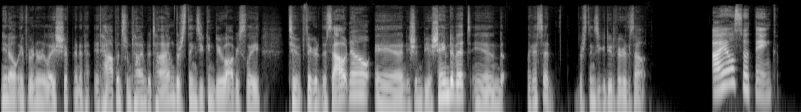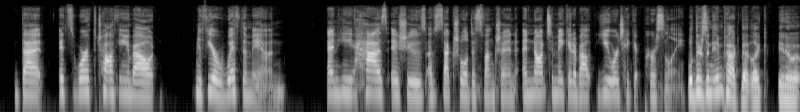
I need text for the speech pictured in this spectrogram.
you know, if you're in a relationship and it, it happens from time to time, there's things you can do, obviously, to figure this out now. And you shouldn't be ashamed of it. And like I said, there's things you can do to figure this out. I also think that it's worth talking about if you're with a man and he has issues of sexual dysfunction and not to make it about you or take it personally. Well, there's an impact that, like, you know,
